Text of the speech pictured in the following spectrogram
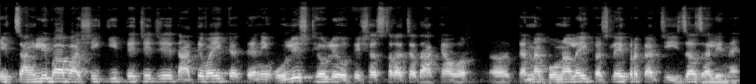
एक चांगली बाब अशी की त्याचे जे नातेवाईक आहेत त्यांनी ओलीस ठेवले होते शस्त्राच्या धाक्यावर. त्यांना कोणालाही कसल्याही प्रकारची इजा झाली नाही.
